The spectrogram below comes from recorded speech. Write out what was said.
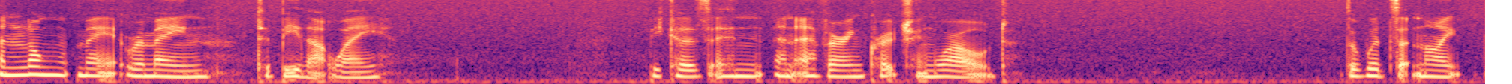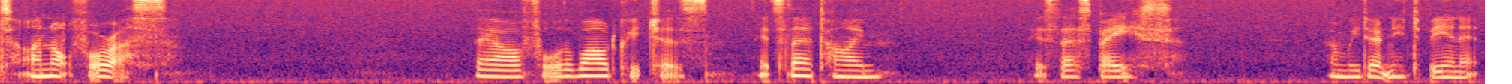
And long may it remain to be that way. Because in an ever encroaching world, the woods at night are not for us. They are for the wild creatures. It's their time, it's their space, and we don't need to be in it.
